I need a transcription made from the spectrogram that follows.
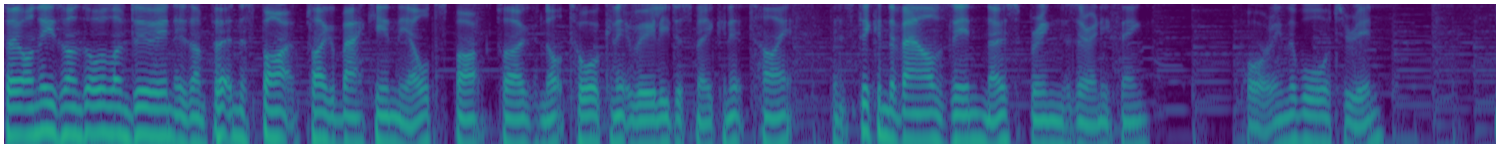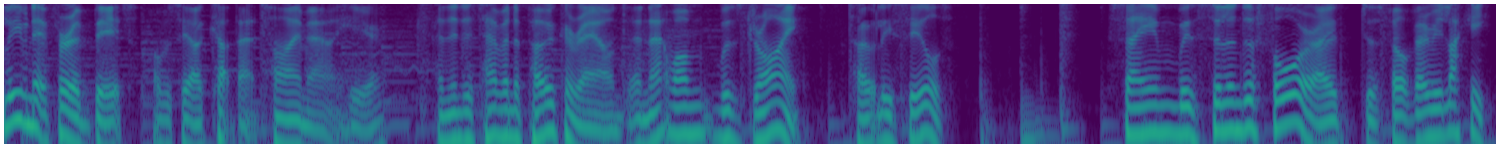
So on these ones, all I'm doing is I'm putting the spark plug back in, the old spark plug, not torquing it really, just making it tight. Then sticking the valves in, no springs or anything. Pouring the water in. Leaving it for a bit. Obviously, I cut that time out here. And then just having a poke around. And that one was dry, totally sealed. Same with cylinder 4. I just felt very lucky.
